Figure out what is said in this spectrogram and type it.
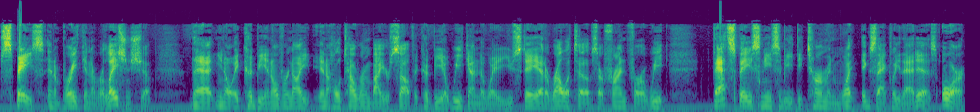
space and a break in a relationship that, you know, it could be an overnight in a hotel room by yourself. It could be a weekend away. You stay at a relative's or friend for a week. That space needs to be determined what exactly that is. Or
